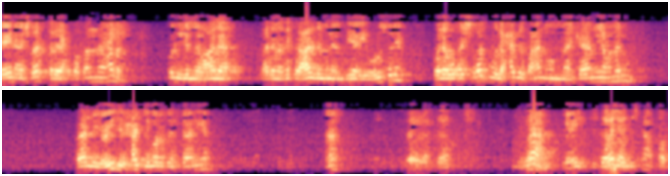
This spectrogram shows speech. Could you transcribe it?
لئن أشركت ليحبطن عمل قل جل وعلا بعدما ذكر عددا من أنبيائه ورسله ولو أشركوا لحبط عنهم ما كانوا يعملون. فهل يعيد الحج مرة ثانية؟ نعم يعيد إذا رجع الإسلام طبعا.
